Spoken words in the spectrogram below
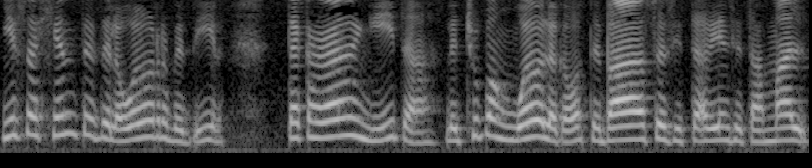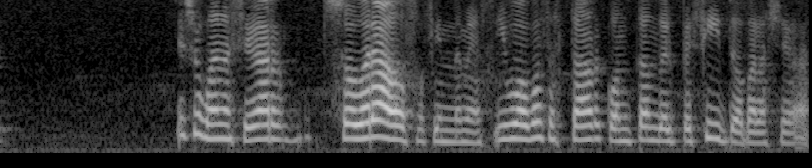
Y esa gente, te lo vuelvo a repetir, está cagada en guita. Le chupa un huevo lo que a vos te pase, si está bien, si estás mal ellos van a llegar sobrados a fin de mes y vos vas a estar contando el pesito para llegar.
